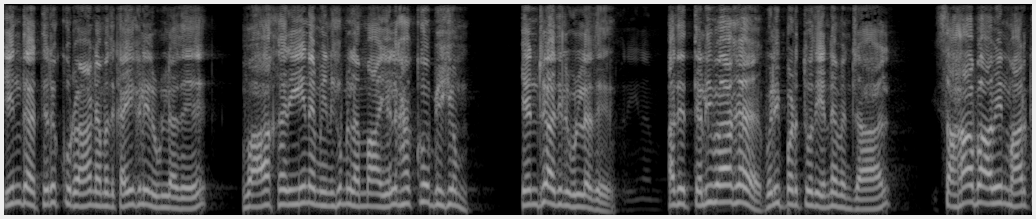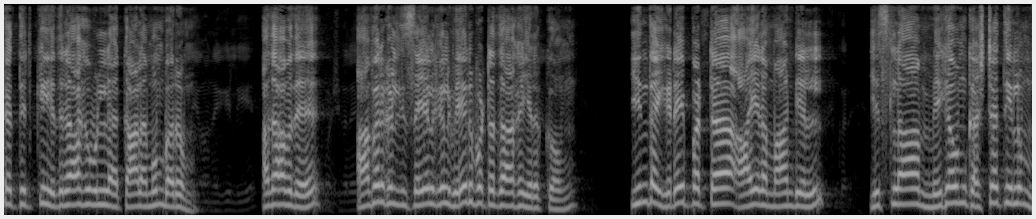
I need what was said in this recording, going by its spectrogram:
இந்த திருக்குரான் நமது கைகளில் உள்ளது. வாகரீன மின்கும் லம்மா எல் பிஹும் என்று அதில் உள்ளது. அது தெளிவாக வெளிப்படுத்துவது என்னவென்றால் சஹாபாவின் மார்க்கத்திற்கு எதிராக உள்ள காலமும் வரும். அதாவது அவர்களின் செயல்கள் வேறுபட்டதாக இருக்கும். இந்த இடைப்பட்ட ஆயிரம் ஆண்டில் இஸ்லாம் மிகவும் கஷ்டத்திலும்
